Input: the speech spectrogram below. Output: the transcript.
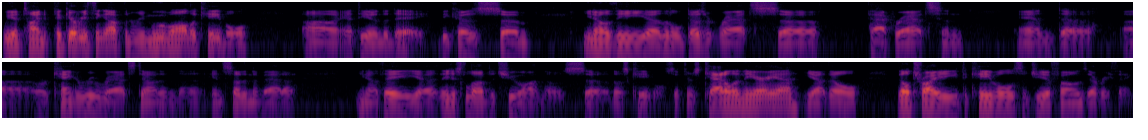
we have time to pick everything up and remove all the cable at the end of the day because. Um, you know the little desert rats pack rats and and uh, uh, or kangaroo rats down in the, in southern Nevada. You know they uh, they just love to chew on those uh, those cables. If there's cattle in the area, yeah, they'll they'll try to eat the cables, the geophones, everything.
